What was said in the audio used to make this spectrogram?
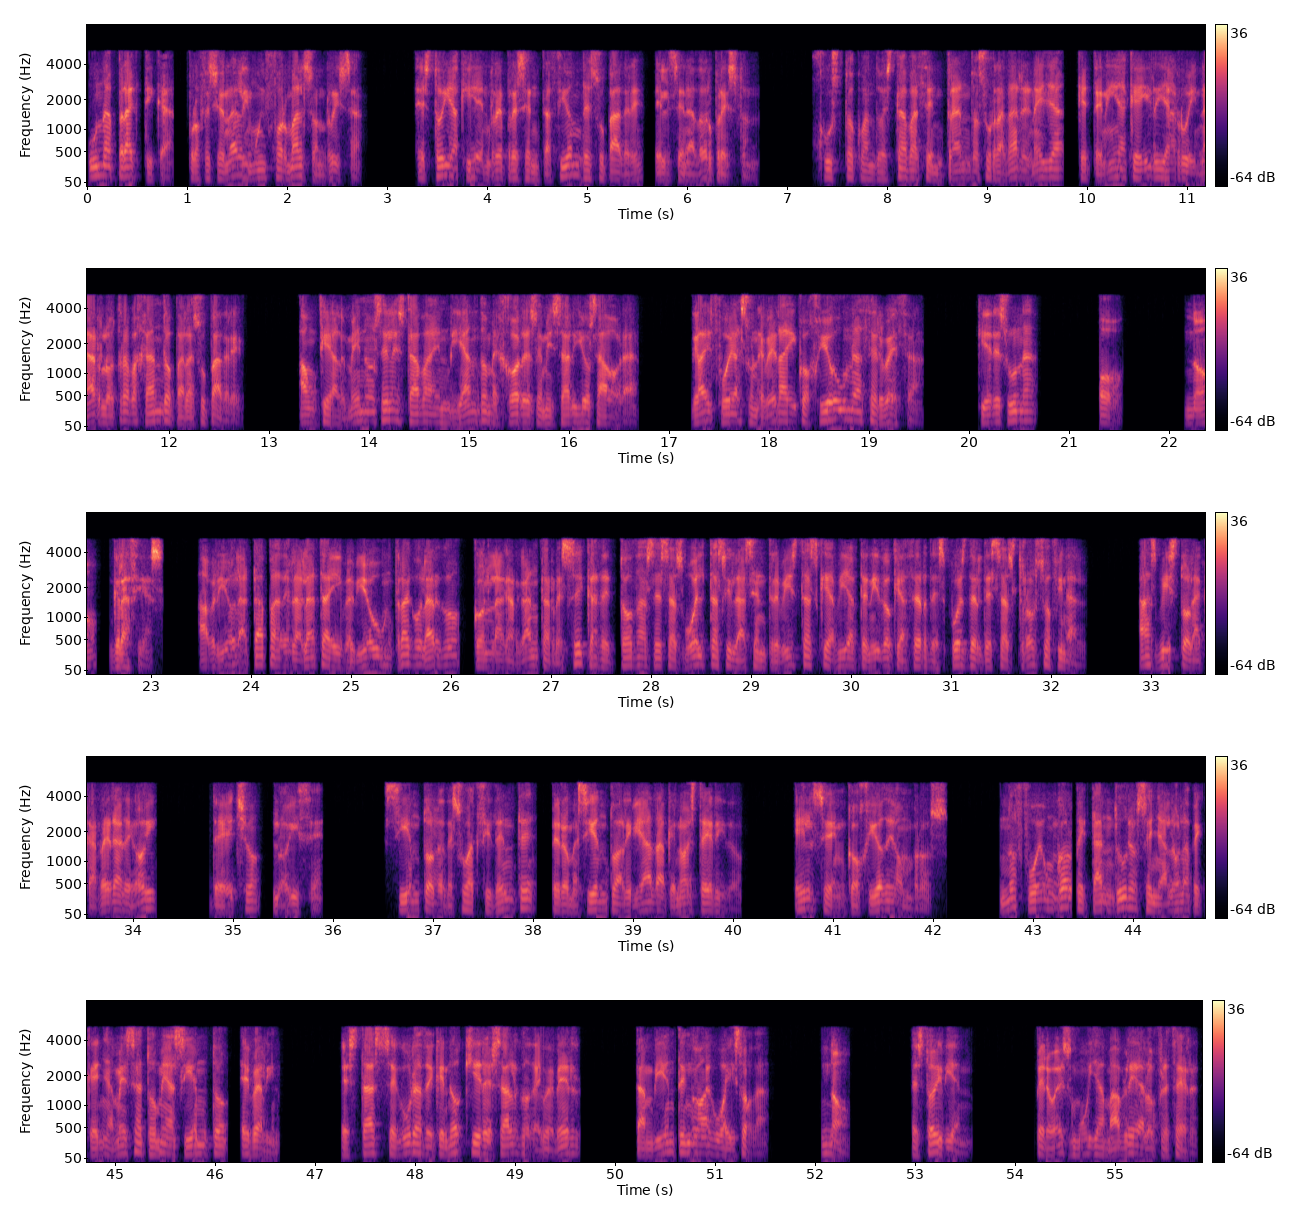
Una práctica, profesional y muy formal sonrisa. Estoy aquí en representación de su padre, el senador Preston. Justo cuando estaba centrando su radar en ella, que tenía que ir y arruinarlo trabajando para su padre. Aunque al menos él estaba enviando mejores emisarios ahora. Guy fue a su nevera y cogió una cerveza. ¿Quieres una? Oh. No, gracias. Abrió la tapa de la lata y bebió un trago largo, con la garganta reseca de todas esas vueltas y las entrevistas que había tenido que hacer después del desastroso final. ¿Has visto la carrera de hoy? De hecho, lo hice. Siento lo de su accidente, pero me siento aliviada que no esté herido. Él se encogió de hombros. No fue un golpe tan duro, señaló la pequeña mesa. Tome asiento, Evelyn. ¿Estás segura de que no quieres algo de beber? También tengo agua y soda. No. Estoy bien. Pero es muy amable al ofrecer.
